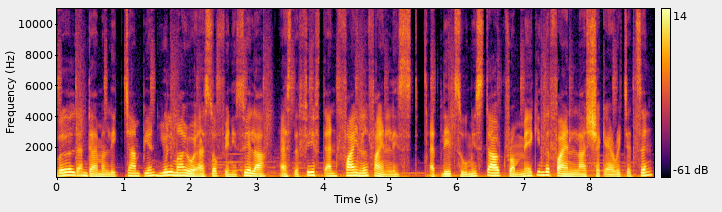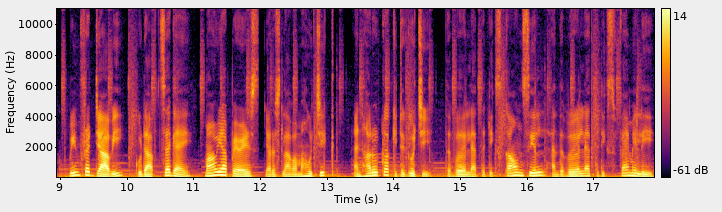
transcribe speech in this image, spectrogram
world and Diamond League champion Yulimar Rojas of Venezuela as the fifth and final finalist. Athletes who missed out from making the final are Sha'Carri Richardson, Winfred Yavi, Gudaf Tsegay, Maria Perez, Yaroslava Mahuchikh, and Haruka Kitaguchi. The World Athletics Council and the World Athletics family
